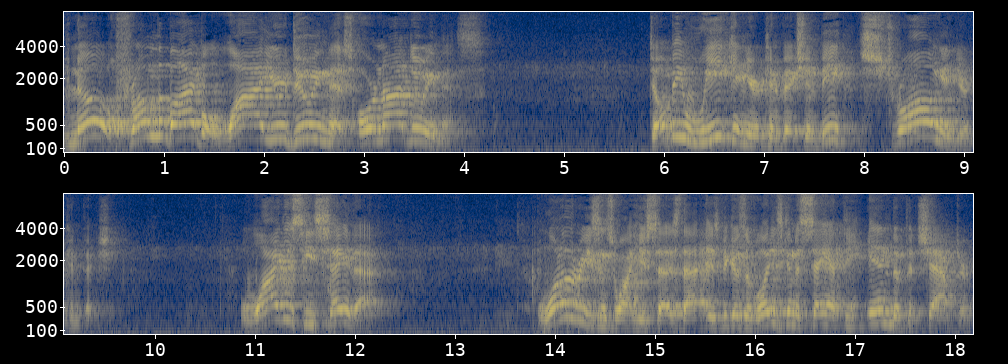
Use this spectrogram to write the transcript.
Know from the Bible why you're doing this or not doing this. Don't be weak in your conviction, be strong in your conviction. Why does he say that? One of the reasons why he says that is because of what he's going to say at the end of the chapter.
